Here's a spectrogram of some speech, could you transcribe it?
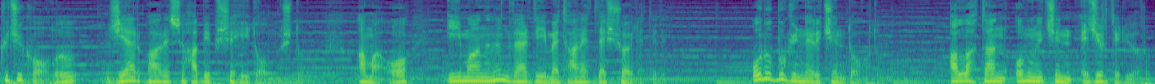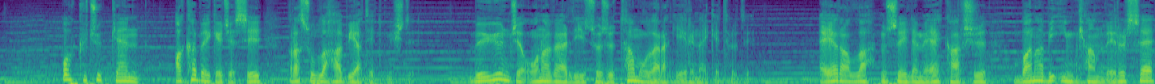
Küçük oğlu ciğerparesi Habib şehit olmuştu. Ama o imanının verdiği metanetle şöyle dedi. Onu bugünler için doğurdum. Allah'tan onun için ecir diliyorum. O küçükken Akabe gecesi Resulullah'a biat etmişti. Büyüyünce ona verdiği sözü tam olarak yerine getirdi. Eğer Allah Müseyleme'ye karşı bana bir imkan verirse,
